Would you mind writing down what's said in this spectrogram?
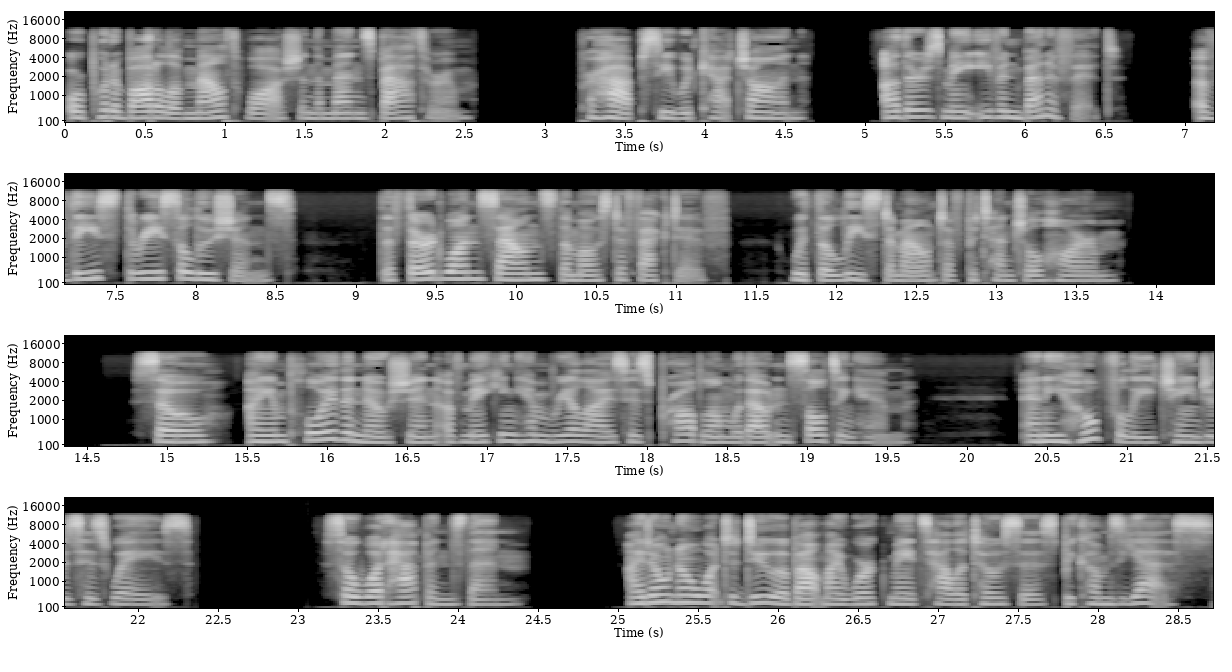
or put a bottle of mouthwash in the men's bathroom. Perhaps he would catch on. Others may even benefit. Of these three solutions, the third one sounds the most effective, with the least amount of potential harm. So, I employ the notion of making him realize his problem without insulting him, and he hopefully changes his ways. So, what happens then? I don't know what to do about my workmate's halitosis becomes yes,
